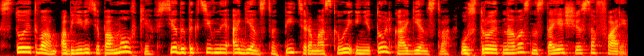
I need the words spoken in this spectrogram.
Стоит вам объявить о помолвке, все детективные агентства Питера, Москвы и не только агентства устроят на вас настоящее сафари.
